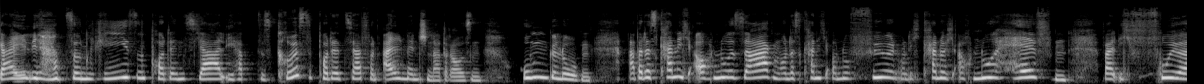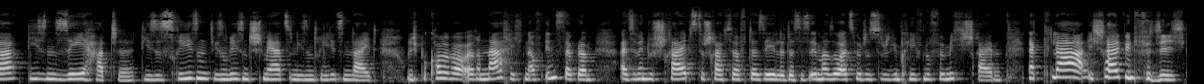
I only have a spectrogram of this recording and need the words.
geil, ihr habt so ein Riesenpotenzial, ihr habt das größte Potenzial von allen Menschen da draußen. Ungelogen. Aber das kann ich auch nur sagen und das kann ich auch nur fühlen und ich kann euch auch nur helfen, weil ich früher diesen See hatte, dieses Riesen, diesen Riesenschmerz und diesen Riesenleid. Und ich bekomme bei euren Nachrichten auf Instagram, also wenn du schreibst, du schreibst auf der Seele. Das ist immer so, als würdest du den Brief nur für mich schreiben. Na klar, ich schreibe ihn für dich.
